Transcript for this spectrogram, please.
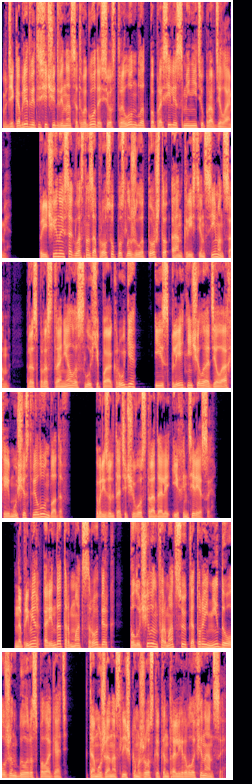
В декабре 2012 года сестры Лунблад попросили сменить управделами. Причиной, согласно запросу, послужило то, что Ан Кристин Симонсон распространяла слухи по округе и сплетничала о делах и имуществе Лунбладов, в результате чего страдали их интересы. Например, арендатор Матс Роберг получил информацию, которой не должен был располагать. К тому же она слишком жестко контролировала финансы.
